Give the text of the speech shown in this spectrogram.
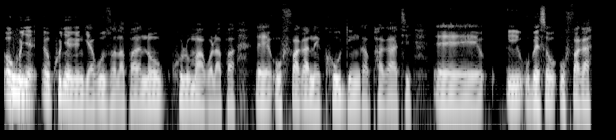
Okunye okunye ke ngiyakuzwa lapha nokukhulumako lapha eh ufaka necoding ngaphakathi eh ubese ufaka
